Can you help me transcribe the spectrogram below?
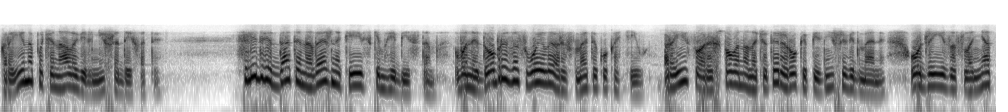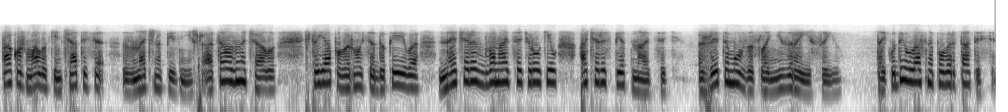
Країна починала вільніше дихати. Слід віддати належне київським гебістам. Вони добре засвоїли арифметику катів. Раїсу арештовано на чотири роки пізніше від мене. Отже, її заслання також мало кінчатися значно пізніше. А це означало, що я повернуся до Києва не через 12 років, а через 15. Житиму в засланні з Раїсою. Та й куди, власне, повертатися?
